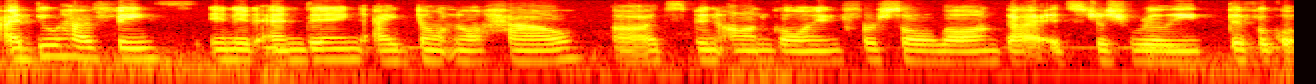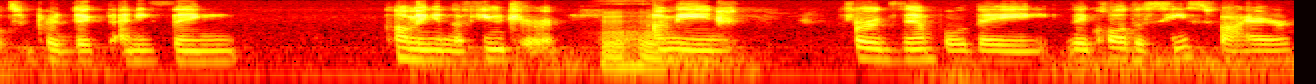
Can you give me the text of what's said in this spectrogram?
I do have faith in it ending. I don't know how. Uh, it's been ongoing for so long that it's just really difficult to predict anything coming in the future. Mm-hmm. I mean, for example, they they called a ceasefire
